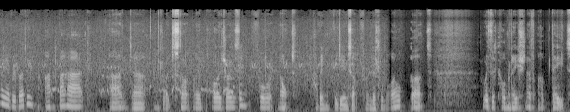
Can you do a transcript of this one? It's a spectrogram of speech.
Hi everybody, I'm back and uh, I'd like to start by apologising for not having videos up for a little while but with the combination of updates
